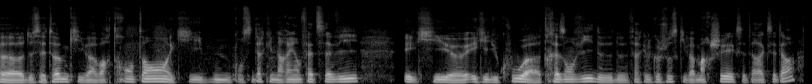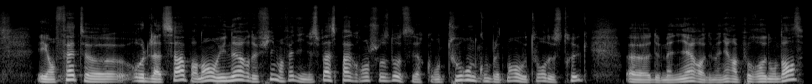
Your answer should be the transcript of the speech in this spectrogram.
euh, de cet homme qui va avoir 30 ans et qui considère qu'il n'a rien fait de sa vie et qui, euh, et qui du coup a très envie de, faire quelque chose qui va marcher, etc. etc. Et en fait, euh, au-delà de ça, pendant une heure de film, en fait, il ne se passe pas grand-chose d'autre. C'est-à-dire qu'on tourne complètement autour de ce truc euh, de, manière, de manière un peu redondante.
